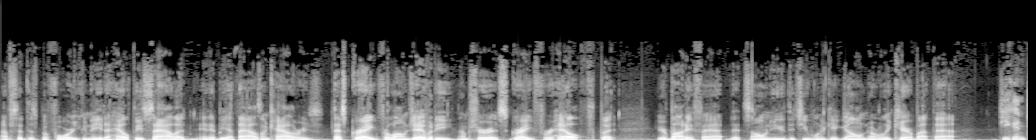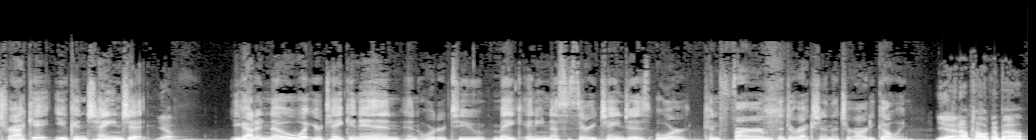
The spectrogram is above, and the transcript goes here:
I've said this before. You can eat a healthy salad and it'd be a thousand calories. That's great for longevity. I'm sure it's great for health, but your body fat that's on you that you want to get gone. don't really care about that. If you can track it, you can change it. Yep. You got to know what you're taking in in order to make any necessary changes or confirm the direction that you're already going. Yeah, and I'm talking about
